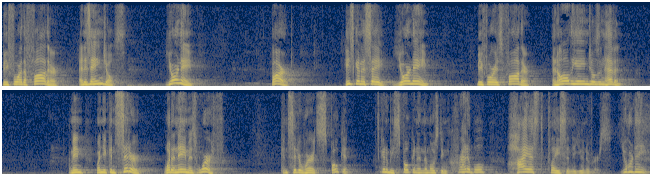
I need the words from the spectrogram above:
before the Father and his angels. Your name. Barb. He's going to say your name before his Father and all the angels in heaven. I mean, when you consider what a name is worth, consider where it's spoken. It's going to be spoken in the most incredible, highest place in the universe. Your name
